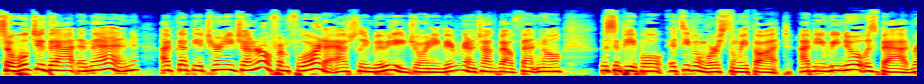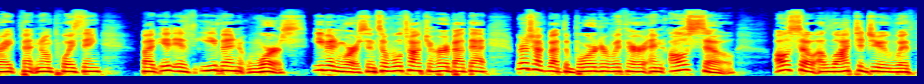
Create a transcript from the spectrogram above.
So we'll do that. And then I've got the attorney general from Florida, Ashley Moody joining me. We're going to talk about fentanyl. Listen, people, it's even worse than we thought. I mean, we knew it was bad, right? Fentanyl poisoning, but it is even worse, even worse. And so we'll talk to her about that. We're going to talk about the border with her and also, also a lot to do with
